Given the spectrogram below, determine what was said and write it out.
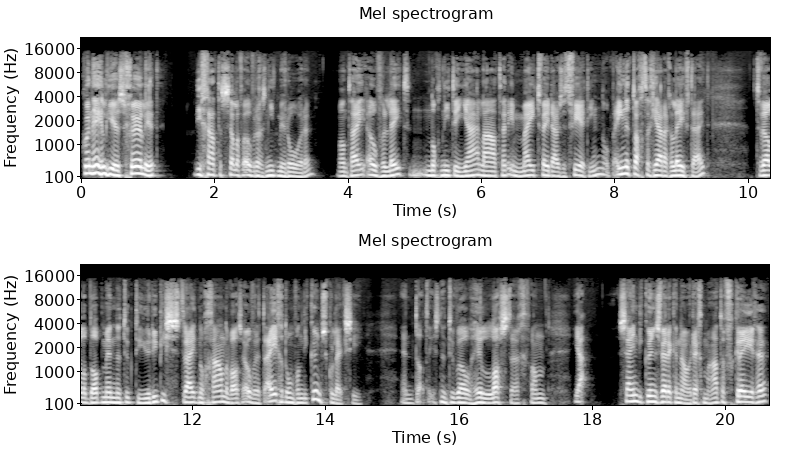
Cornelius Geurlid, die gaat het zelf overigens niet meer horen. Want hij overleed nog niet een jaar later, in mei 2014, op 81-jarige leeftijd. Terwijl op dat moment natuurlijk de juridische strijd nog gaande was over het eigendom van die kunstcollectie. En dat is natuurlijk wel heel lastig. Van ja, zijn die kunstwerken nou rechtmatig verkregen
